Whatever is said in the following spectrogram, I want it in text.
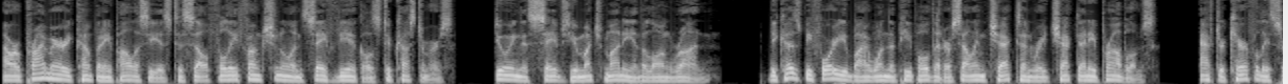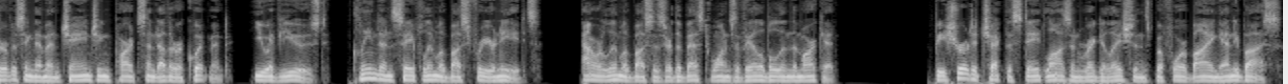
Our primary company policy is to sell fully functional and safe vehicles to customers. Doing this saves you much money in the long run. Because before you buy one the people that are selling checked and rechecked any problems. After carefully servicing them and changing parts and other equipment, you have used, cleaned and safe limo bus for your needs. Our limo buses are the best ones available in the market. Be sure to check the state laws and regulations before buying any bus.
